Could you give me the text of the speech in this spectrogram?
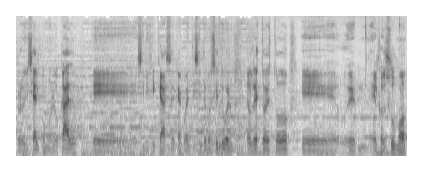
provincial como local, significa cerca del 47%, y bueno, el resto es todo eh, eh, el consumo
